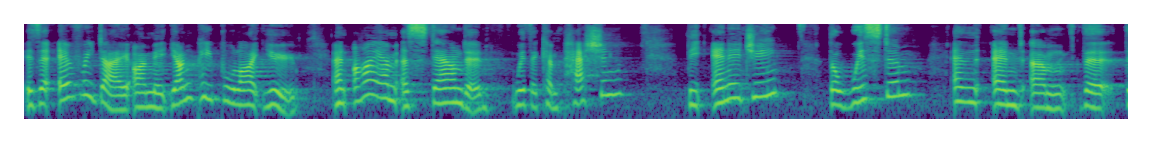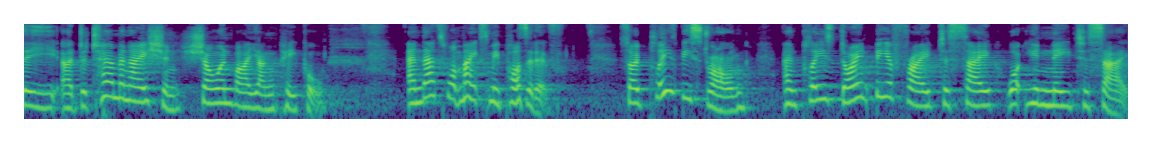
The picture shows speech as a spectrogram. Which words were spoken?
is that every day I meet young people like you, and I am astounded with the compassion, the energy, the wisdom, and, and um, the, the uh, determination shown by young people. And that's what makes me positive. So please be strong and please don't be afraid to say what you need to say.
